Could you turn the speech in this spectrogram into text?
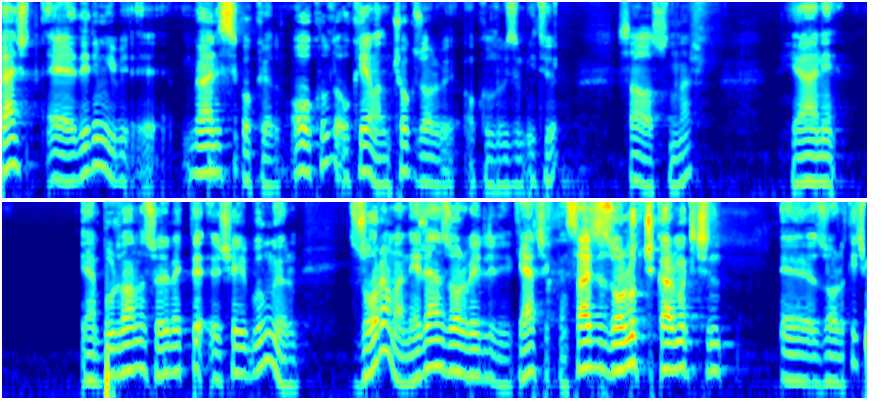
ben e, dediğim gibi e, mühendislik okuyordum. O okulda okuyamadım. Çok zor bir okuldu bizim İTÜ. Sağ olsunlar. Yani yani buradan da söylemekte e, şey bulmuyorum. Zor ama neden zor belli değil. Gerçekten. Sadece zorluk çıkarmak için e, zorluk. Hiç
